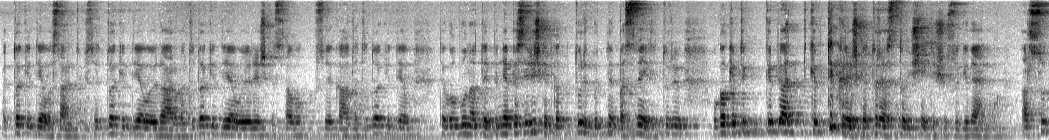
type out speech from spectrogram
Atiduokit Dievui santykius, atiduokit Dievui darbą, atiduokit Dievui, reiškia, savo sveikatą, atiduokit Dievui. Tegul būna taip. Nepasiriškit, kad turit būtinai pasveikti. Turi, o gal kaip tik, kaip, kaip tik reiškia, turės to išeiti iš jūsų gyvenimo. Ar, su,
